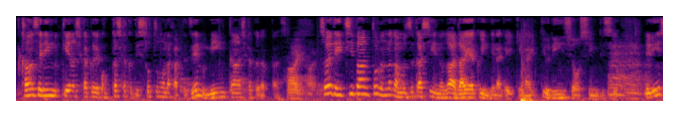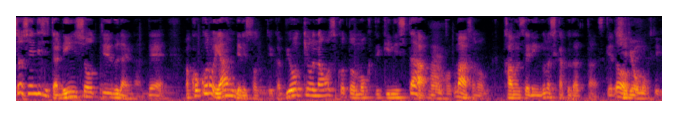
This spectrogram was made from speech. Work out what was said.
カウンセリング系の資格で国家資格って一つもなかった全部民間資格だったんですよ。はいはい。それで一番取るのが難しいのが大学院出なきゃいけないっていう臨床心理師。うんで臨床心理師って臨床っていうぐらいなんで、まあ、心を病んでる人っていうか病気を治すことを目的にした。まあそのカウンセリングの資格だったんですけ治ど、療目的。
